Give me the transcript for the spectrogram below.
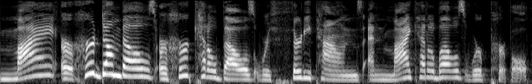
my or her dumbbells or her kettlebells were 30 pounds and my kettlebells were purple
